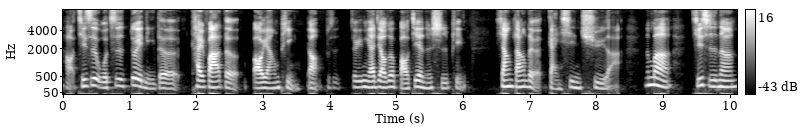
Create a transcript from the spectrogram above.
好，其实我是对你的开发的保养品啊，不是这个应该叫做保健的食品。相当的感兴趣啦。那么，其实呢，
